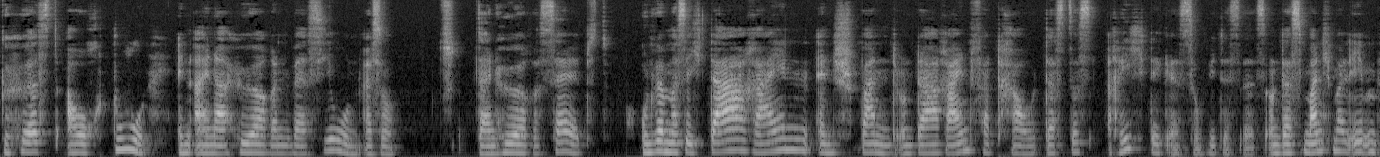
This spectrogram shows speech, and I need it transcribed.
gehörst auch du in einer höheren Version, also dein höheres Selbst. Und wenn man sich da rein entspannt und da rein vertraut, dass das richtig ist, so wie das ist, und dass manchmal eben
